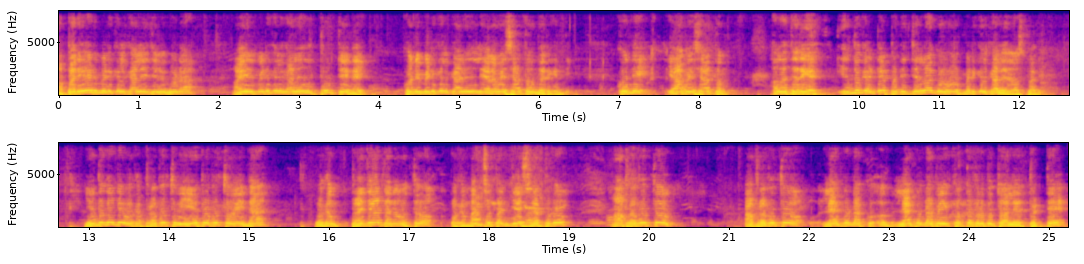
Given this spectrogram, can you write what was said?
ఆ పదిహేడు మెడికల్ కాలేజీలు కూడా ఐదు మెడికల్ కాలేజీలు పూర్తయినాయి. కొన్ని మెడికల్ కాలేజీలు ఎనభై శాతం జరిగింది. కొన్ని యాభై శాతం అలా జరిగాయి. ఎందుకంటే ప్రతి జిల్లాకు ఒక మెడికల్ కాలేజ్ వస్తుంది. ఎందుకంటే ఒక ప్రభుత్వం ఏ ప్రభుత్వం అయినా ఒక ప్రజాధనంతో ఒక మంచి పని చేసినప్పుడు ఆ ప్రభుత్వం ఆ ప్రభుత్వం లేకుండా లేకుండా పోయి కొత్త ప్రభుత్వాలు ఏర్పడితే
